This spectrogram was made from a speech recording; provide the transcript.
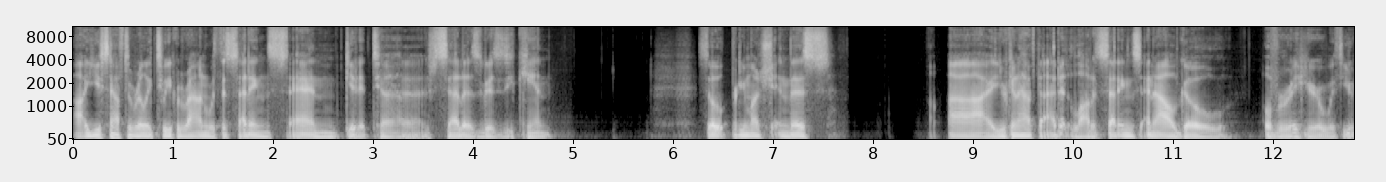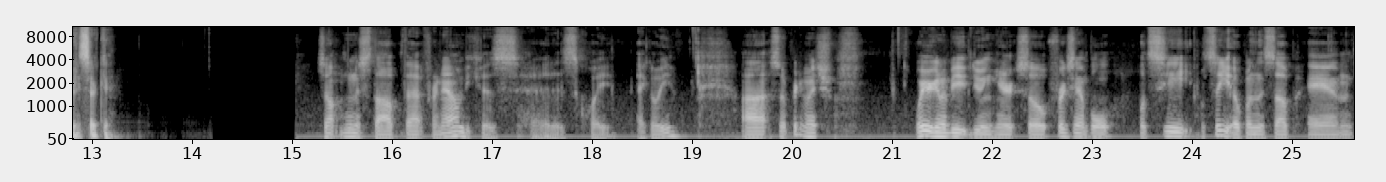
Uh, you just have to really tweak around with the settings and get it to set as good as you can. So pretty much in this, uh, you're going to have to edit a lot of settings and I'll go over it here with you in a second. So I'm going to stop that for now because it is quite echoey. Uh, so pretty much what you're going to be doing here. So for example, let's see, let's say you open this up and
